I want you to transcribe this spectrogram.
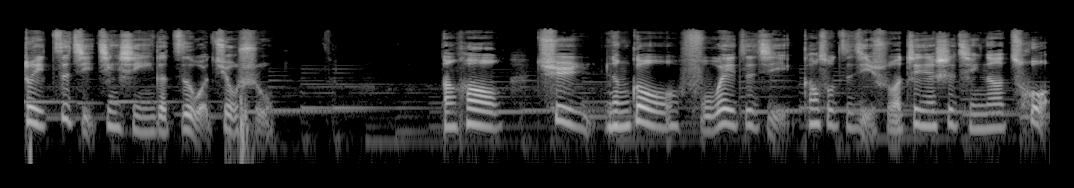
对自己进行一个自我救赎，然后去能够抚慰自己，告诉自己说这件事情呢错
